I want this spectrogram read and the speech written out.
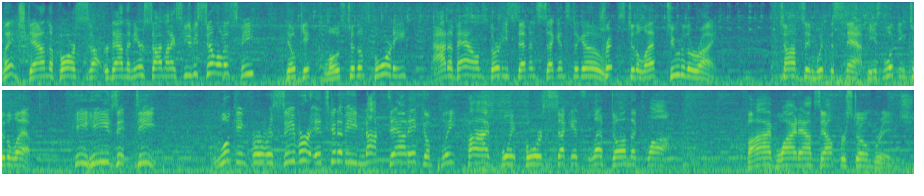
Lynch down the far side, or down the near sideline, excuse me, still on his feet. He'll get close to the 40, out of bounds, 37 seconds to go. Trips to the left, two to the right. Thompson with the snap. He's looking to the left. He heaves it deep. Looking for a receiver. It's going to be knocked down incomplete. 5.4 seconds left on the clock. Five wideouts out for Stone Bridge.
